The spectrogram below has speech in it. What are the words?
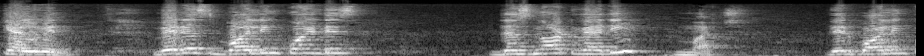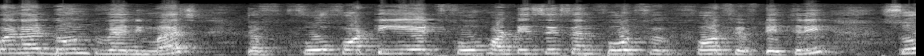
Kelvin. Whereas boiling point is does not vary much. Their boiling point are don't vary much. The 448 446 and 453 so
